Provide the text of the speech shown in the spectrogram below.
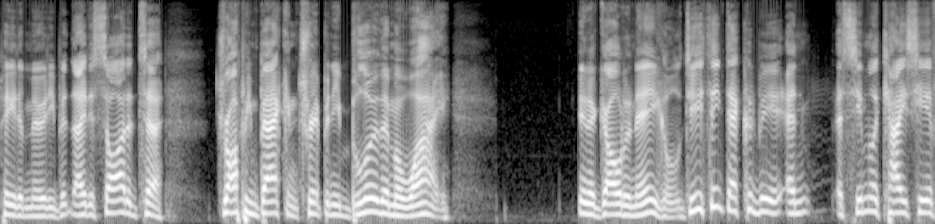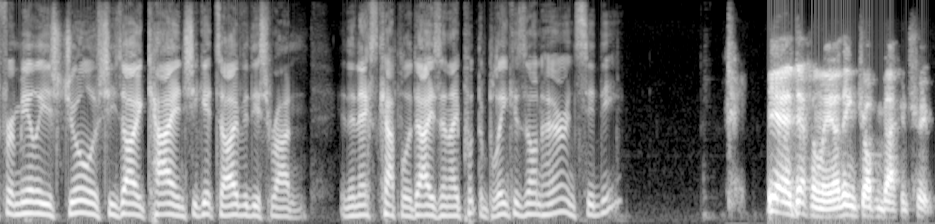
Peter Moody, but they decided to drop him back and trip, and he blew them away in a golden eagle. Do you think that could be an, a similar case here for Amelia's Jewel if she's okay and she gets over this run in the next couple of days and they put the blinkers on her in Sydney? Yeah, definitely. I think dropping back a trip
